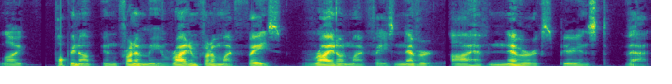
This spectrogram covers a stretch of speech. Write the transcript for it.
like popping up in front of me, right in front of my face, right on my face. Never. I have never experienced that.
